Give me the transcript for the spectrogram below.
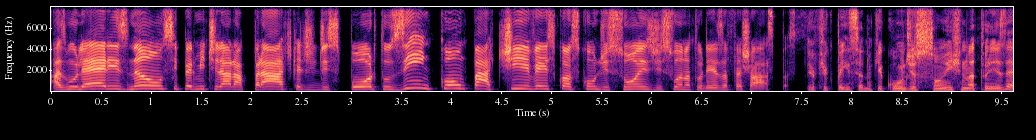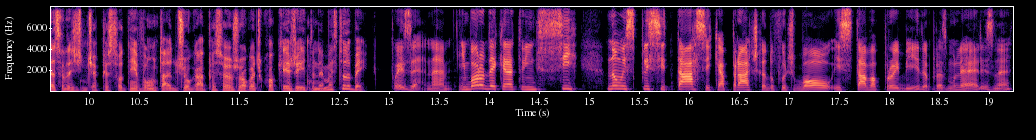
As mulheres não se permitirá a prática de desportos incompatíveis com as condições de sua natureza, fecha aspas. Eu fico pensando que condições de natureza é essa, né, gente? A pessoa tem vontade de jogar, a pessoa joga de qualquer jeito, né? Mas tudo bem. Pois é, né? Embora o decreto em si não explicitasse que a prática do futebol estava proibida para as mulheres, né?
